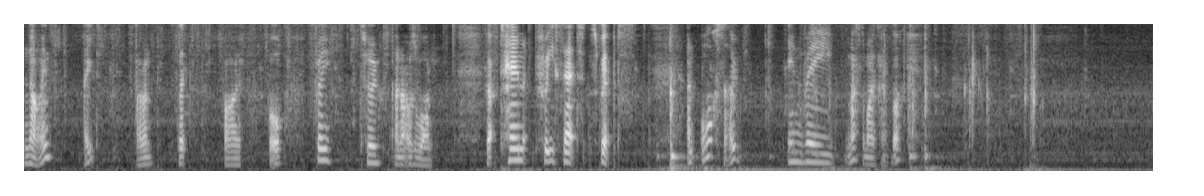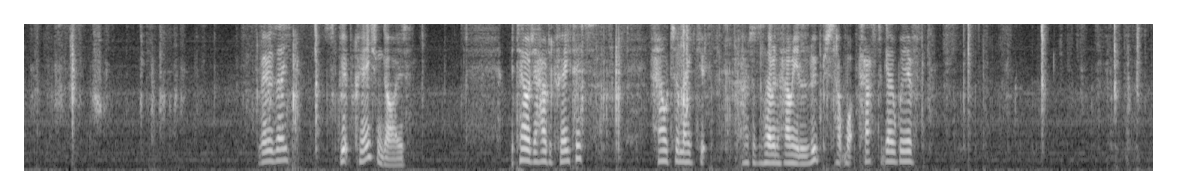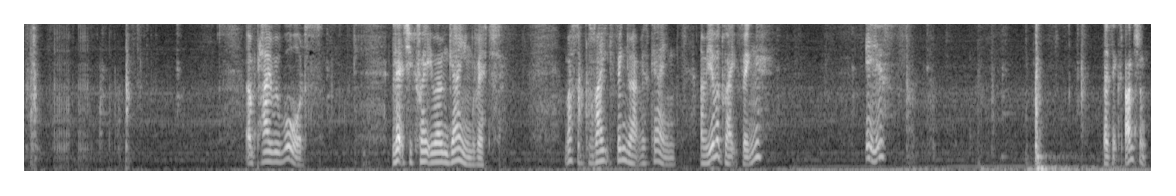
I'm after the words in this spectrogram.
9, 8, 7, 6, 5, 4, 3, 2, and that was 1. You've got 10 preset scripts. And also, in the Mastermind Handbook, there is a script creation guide. It tells you how to create it, how to make it, how to determine how many loops, how, what cast to go with. And play rewards. It lets you create your own game with it. That's a great thing about this game. And the other great thing is there's an expansion.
